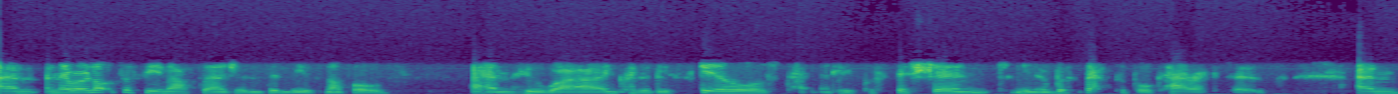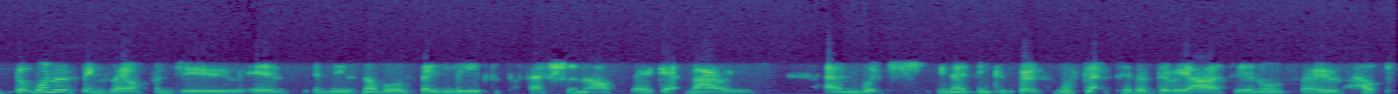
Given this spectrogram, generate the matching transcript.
Um, and there were lots of female surgeons in these novels um, who were incredibly skilled, technically proficient, you know, respectable characters. Um, but one of the things they often do is in these novels, they leave the profession after they get married, and which, you know, I think is both reflective of the reality and also helps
